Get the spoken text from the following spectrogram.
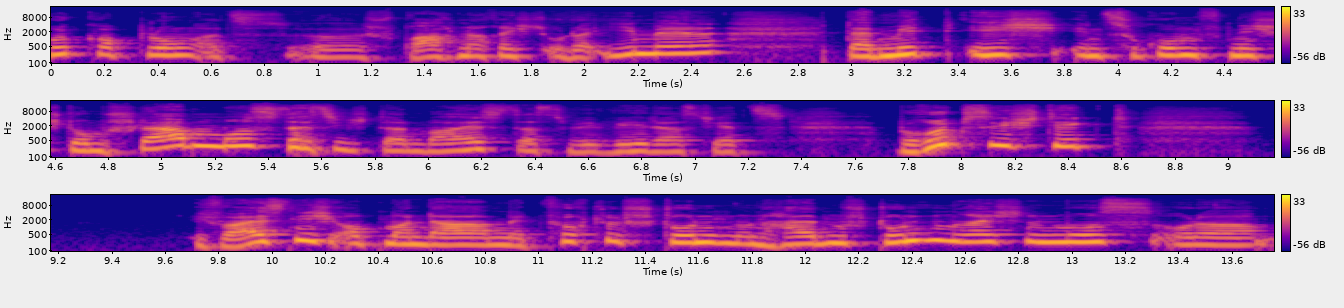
Rückkopplung, als äh, Sprachnachricht oder E-Mail, damit ich in Zukunft nicht stumm sterben muss, dass ich dann weiß, dass WW das jetzt berücksichtigt. Ich weiß nicht, ob man da mit Viertelstunden und halben Stunden rechnen muss oder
